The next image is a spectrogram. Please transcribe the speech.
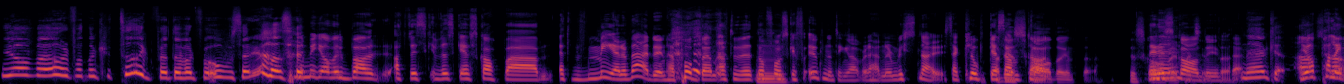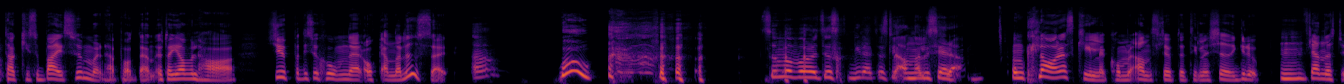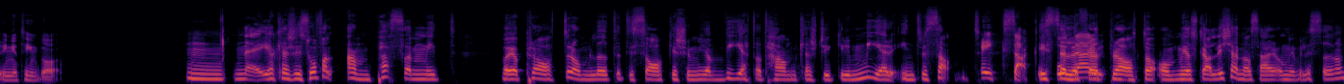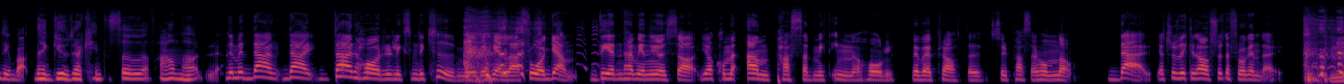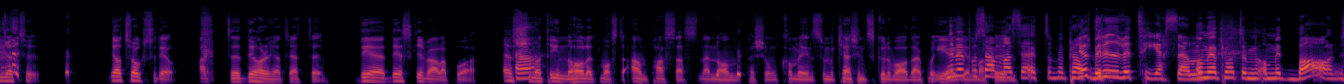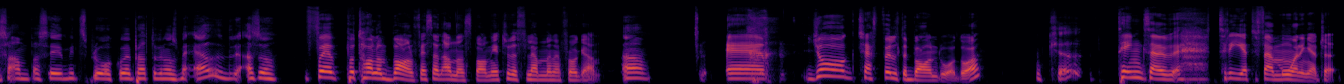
jag bara, har du fått någon kritik för att du har varit för oseriös? Nej, men jag vill bara att vi ska, vi ska skapa ett mervärde i den här podden. Att vi, de Mm. folk ska få ut någonting av det här när de lyssnar. Så här, kloka Ja, det samtal. skadar inte. Det Nej, skadar, det ju skadar ju inte. Nej, okej. Jag Ja, pallar så- inte ha kiss och bajshumor i den här podden. Utan jag vill ha djupa diskussioner och analyser. Ja. Woo! Så vad var det jag ville att jag skulle analysera? Om Klaras kille kommer ansluta till en tjejgrupp, Mm. förändras du ingenting då? Mm, nej, jag kanske i så fall anpassar mitt, vad jag pratar om lite till saker som jag vet att han kanske tycker är mer intressant. Exakt. Istället och för där, att prata om, men jag skulle aldrig känna så här om jag ville säga någonting bara nej gud det kan jag inte säga för han hörde det. Nej, men där, där, där har du liksom det key med det hela frågan. Det är den här meningen jag sa, jag kommer anpassa mitt innehåll med vad jag pratar så det passar honom. Där, jag tror vi kan avsluta frågan där. Mm, jag, tror, jag tror också det. Att, eh, det har du helt rätt i. Det, det skriver alla på. Eftersom Ja. att innehållet måste anpassas när någon person kommer in som kanske inte skulle vara där på egen Nej, men på maskin. samma sätt om jag pratar, Jag med, driver tesen. om jag pratar om, om ett barn så anpassar jag mitt språk. Om jag pratar med någon som är äldre. Alltså, Får jag på tal om barn, får jag säga en annan spaning? Jag tror vi får lämna den här frågan. ja, Eh, jag träffar lite barn då och då. okej. Tänk så här, tre till femåringar typ.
